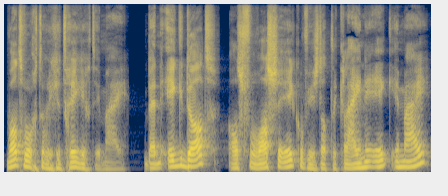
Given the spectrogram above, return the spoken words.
Wat wordt er getriggerd in mij? Ben ik dat als volwassen ik of is dat de kleine ik in mij?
